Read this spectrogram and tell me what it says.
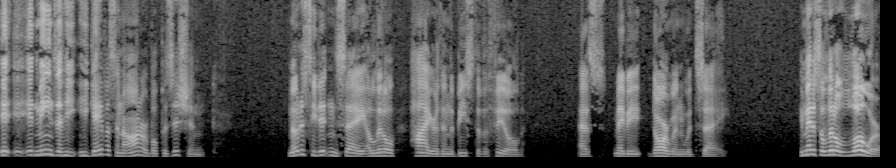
it, it means that he, he gave us an honorable position. Notice he didn't say a little higher than the beast of the field, as maybe Darwin would say. He made us a little lower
